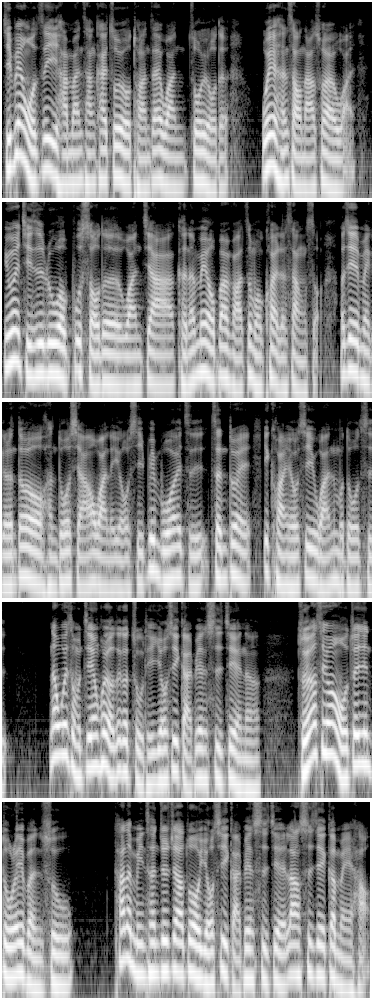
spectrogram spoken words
即便我自己还蛮常开桌游团在玩桌游的，我也很少拿出来玩，因为其实如果不熟的玩家，可能没有办法这么快的上手。而且每个人都有很多想要玩的游戏，并不会只针对一款游戏玩那么多次。那为什么今天会有这个主题“游戏改变世界”呢？主要是因为我最近读了一本书，它的名称就叫做《游戏改变世界，让世界更美好》。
